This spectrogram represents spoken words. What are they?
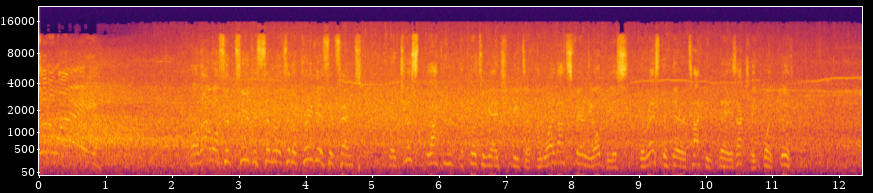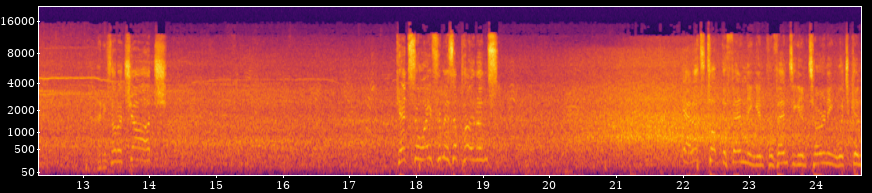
shot away! Well, that wasn't too dissimilar to the previous attempt. They're just lacking the cutting edge, Peter, and while that's fairly obvious, the rest of their attacking play is actually quite good. And he's on a charge. Gets away from his opponents. Yeah, that's top defending and preventing him turning, which can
